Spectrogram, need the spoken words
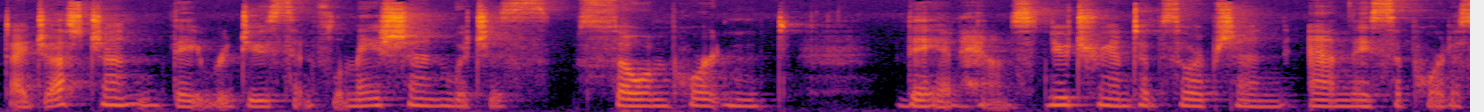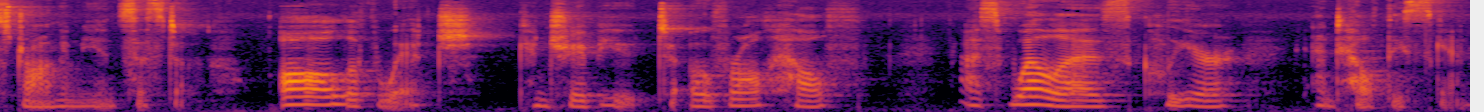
digestion, they reduce inflammation, which is so important, they enhance nutrient absorption, and they support a strong immune system, all of which contribute to overall health as well as clear and healthy skin.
